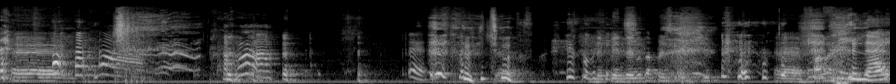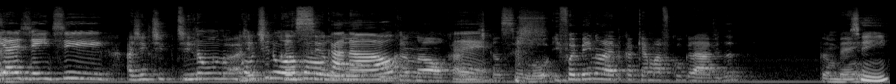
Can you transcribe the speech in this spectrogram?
É... É. Dependendo da perspectiva. É, fala Sim, Né? aí a gente. A gente te- Não- não a gente continuou com o canal. O canal, cara. A É. gente cancelou. E foi bem na época que a Má ficou grávida também. Sim.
